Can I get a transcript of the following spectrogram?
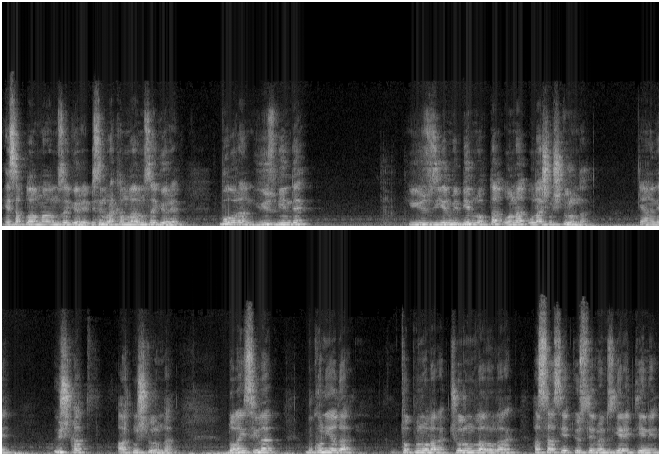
hesaplanmalarımıza göre, bizim rakamlarımıza göre bu oran 100 binde 121.10'a ulaşmış durumda. Yani 3 kat artmış durumda. Dolayısıyla bu konuya da toplum olarak, Çorumlular olarak hassasiyet göstermemiz gerektiğini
